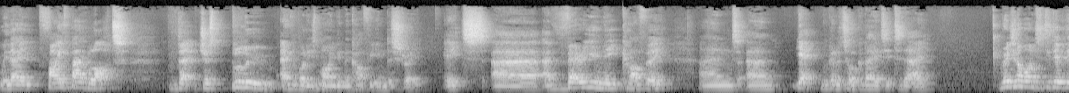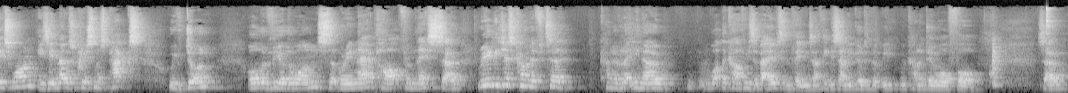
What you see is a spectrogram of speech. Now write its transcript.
with a five bag lot that just blew everybody's mind in the coffee industry. It's uh, a very unique coffee, and um, yeah, we're going to talk about it today. The reason I wanted to do this one is in those Christmas packs, we've done all of the other ones that were in there apart from this, so really just kind of to kind of let you know what the coffee's about and things. I think it's only good that we, we kind of do all four. So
